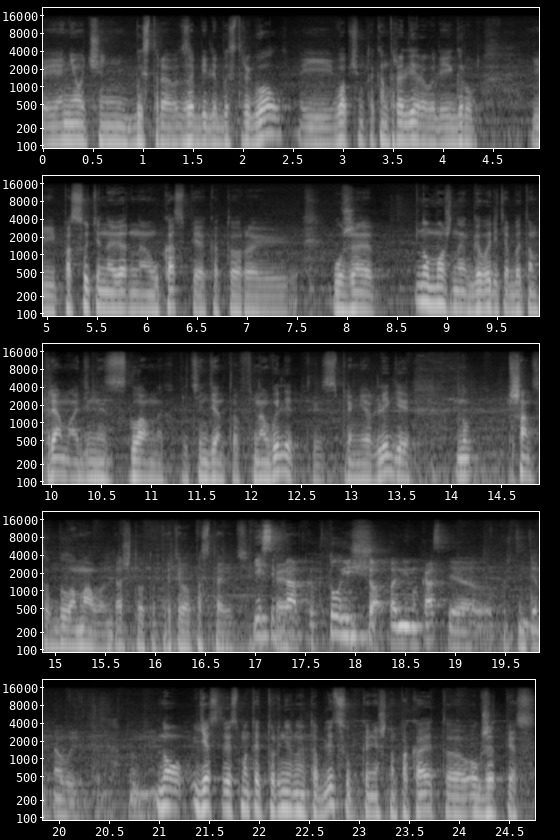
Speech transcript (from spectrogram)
и они очень быстро забили быстрый гол и, в общем-то, контролировали игру. И, по сути, наверное, у Каспия, который уже, ну, можно говорить об этом прямо, один из главных претендентов на вылет из премьер-лиги, ну, шансов было мало, да, что-то противопоставить. Если кратко, кто еще, помимо Каспия, претендент на вылет? Ну, если смотреть турнирную таблицу, конечно, пока это Окжетпес,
